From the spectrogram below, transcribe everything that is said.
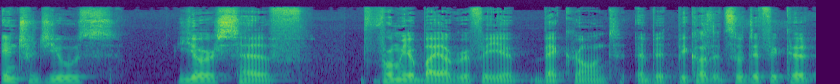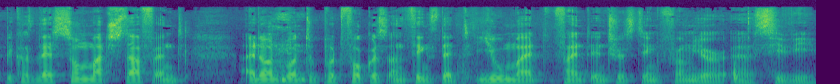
introduce yourself from your biography background a bit because it's so difficult because there's so much stuff and I don't want to put focus on things that you might find interesting from your uh, CV.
